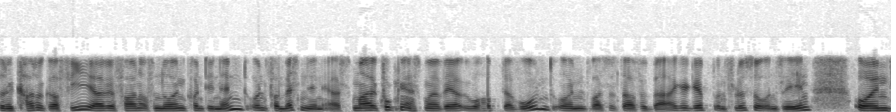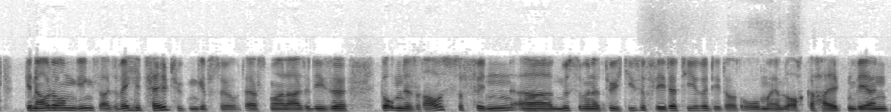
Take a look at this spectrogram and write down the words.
so eine Kartografie. Ja, wir fahren auf einen neuen Kontinent und vermessen den erstmal, gucken erstmal, wer überhaupt da wohnt und was es da für Berge gibt und Flüsse und Seen. Und genau darum ging es. Also welche Zelltypen gibt es erstmal? Also diese, um das rauszufinden, äh, müsste man natürlich diese Fledertiere, die dort oben eben auch gehalten werden,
